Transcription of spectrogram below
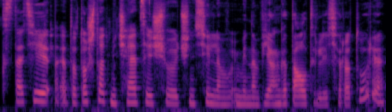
Кстати, это то, что отмечается еще очень сильно именно в young adult литературе.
